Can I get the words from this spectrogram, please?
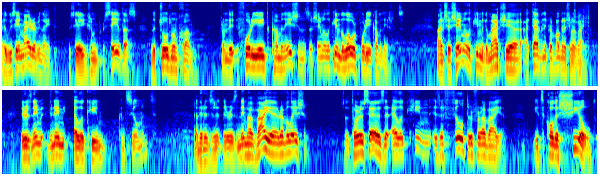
Like we say in Meir every night, we say Hashem saved us from the children of Chum, from the 48 combinations of Shem Elohim, the lower 48 combinations. There is name the name Elohim, concealment, and there is, there is the name Havaya, revelation. So the Torah says that Elohim is a filter for Havaya. It's called a shield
